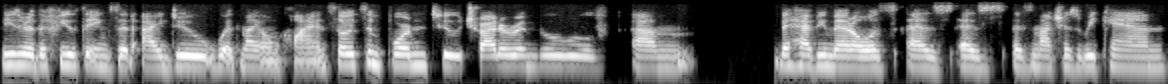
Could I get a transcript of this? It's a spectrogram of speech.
these are the few things that I do with my own clients. So it's important to try to remove um, the heavy metals as as as much as we can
